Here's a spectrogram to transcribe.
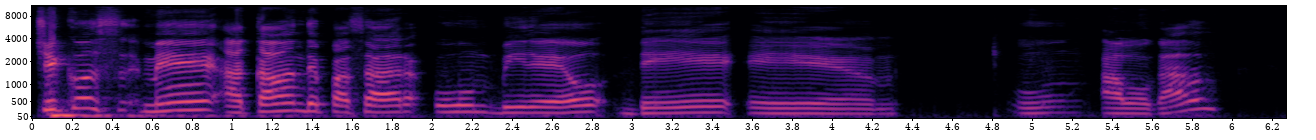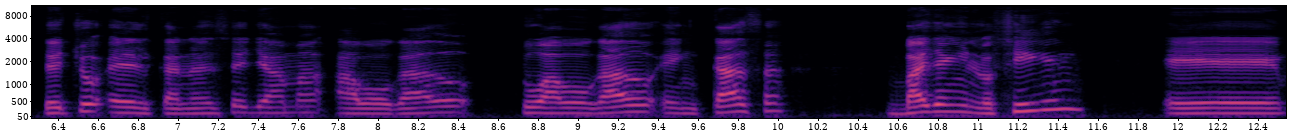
Chicos, me acaban de pasar un video de eh, un abogado. De hecho, el canal se llama Abogado, tu abogado en casa. Vayan y lo siguen. Eh,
